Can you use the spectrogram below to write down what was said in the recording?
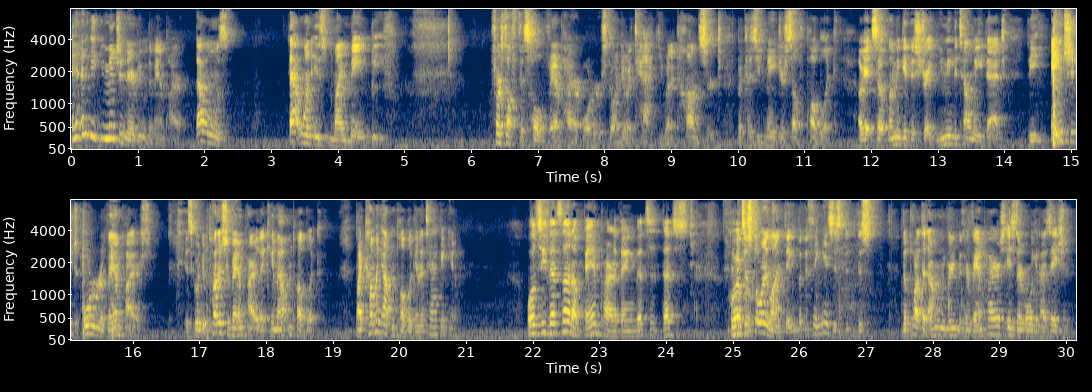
And, again, you mentioned Interview with the Vampire. That one was. That one is my main beef. First off, this whole vampire order is going to attack you at a concert because you made yourself public. Okay, so let me get this straight. You mean to tell me that the ancient order of vampires is going to punish a vampire that came out in public by coming out in public and attacking him? Well, see, that's not a vampire thing. That's a, that's whoever. It's a storyline thing, but the thing is, is this the part that I don't agree with their vampires is their organization.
